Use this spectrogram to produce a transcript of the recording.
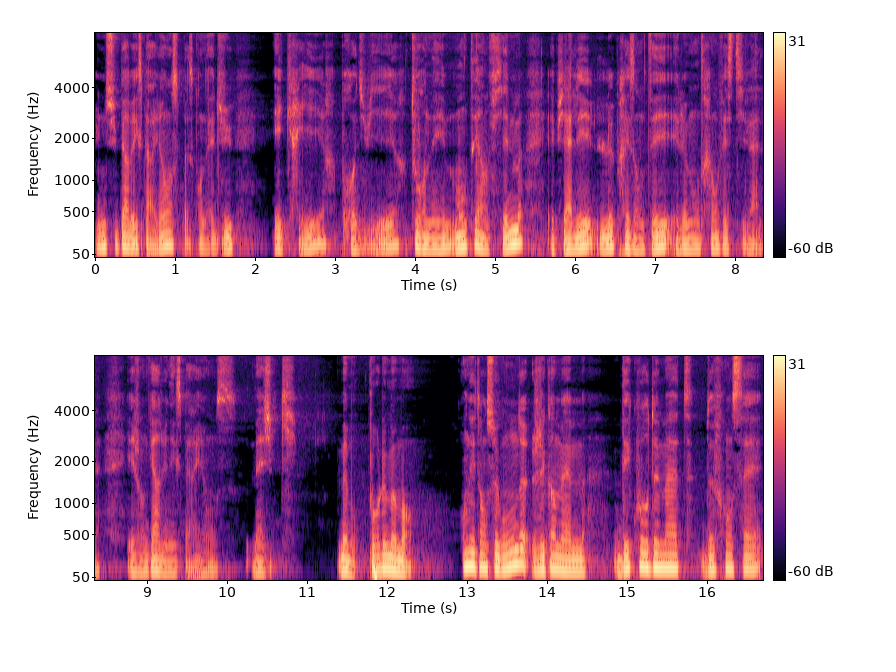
une superbe expérience parce qu'on a dû écrire, produire, tourner, monter un film, et puis aller le présenter et le montrer en festival. Et j'en garde une expérience magique. Mais bon, pour le moment, on est en seconde, j'ai quand même des cours de maths, de français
